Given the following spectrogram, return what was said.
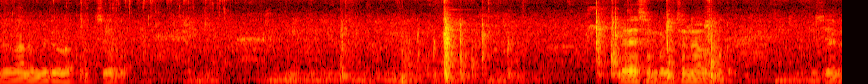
വേകാനും വേണ്ടിയുള്ള കുറച്ച് വെള്ളം ലേശം വെളിച്ചെണ്ണ നമുക്ക് ശരി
